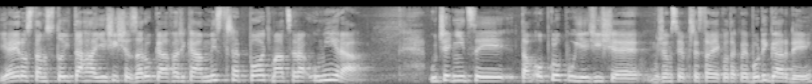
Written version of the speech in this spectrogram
Jairos tam stojí, tahá Ježíše za rukáv a říká, mistře, pojď, má dcera umírá. Učedníci tam obklopují Ježíše, můžeme si je představit jako takové bodyguardy,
